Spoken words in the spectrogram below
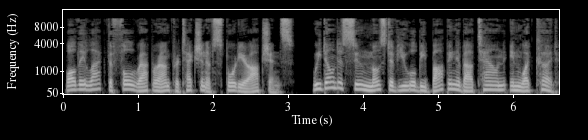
while they lack the full wraparound protection of sportier options we don't assume most of you will be bopping about town in what could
